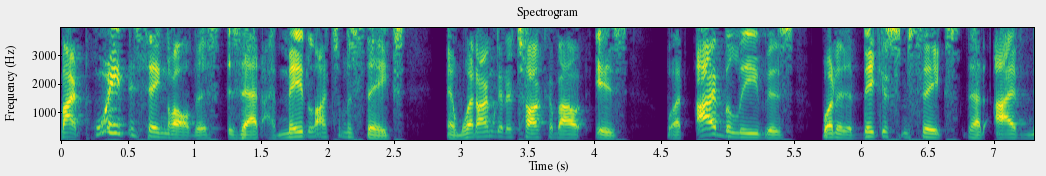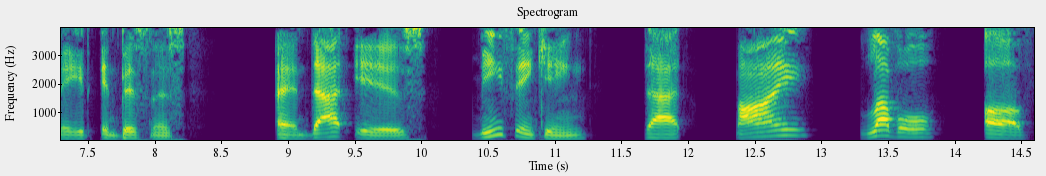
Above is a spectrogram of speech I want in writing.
my point in saying all this is that I've made lots of mistakes. And what I'm going to talk about is what I believe is one of the biggest mistakes that I've made in business. And that is me thinking that my level of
